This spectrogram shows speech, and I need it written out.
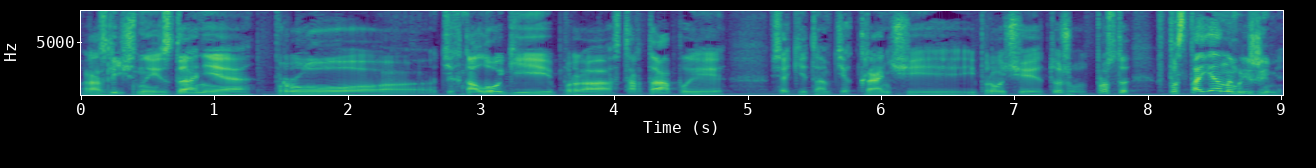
различные издания про технологии, про стартапы, всякие там техкранчи и прочее, тоже просто в постоянном режиме.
